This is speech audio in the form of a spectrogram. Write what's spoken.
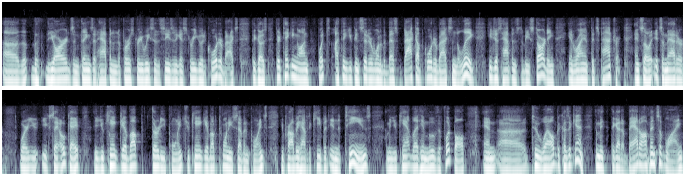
uh, the, the, yards and things that happened in the first three weeks of the season against three good quarterbacks because they're taking on what I think you consider one of the best backup quarterbacks in the league. He just happens to be starting in Ryan Fitzpatrick, and so it's a matter where you you say, okay, you can't give up 30 points. You can't give up 27 points. You probably have to keep it in the teens. I mean, you can't let him move the football and uh, too well because again, I mean, they got a bad offensive line.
